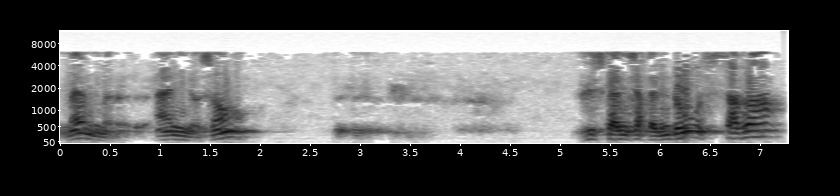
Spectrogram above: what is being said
Même un innocent, euh, jusqu'à une certaine dose, ça va.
